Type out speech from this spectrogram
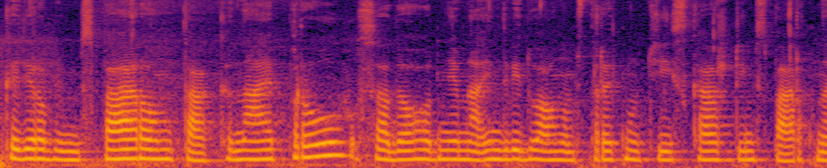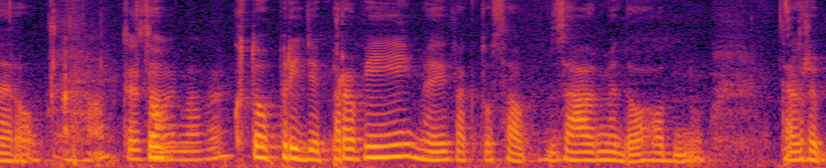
Keď robím s párom, tak najprv sa dohodnem na individuálnom stretnutí s každým z partnerov. Aha, to je kto, zaujímavé. Kto príde prvý, tak to sa vzájomne dohodnú. Takže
